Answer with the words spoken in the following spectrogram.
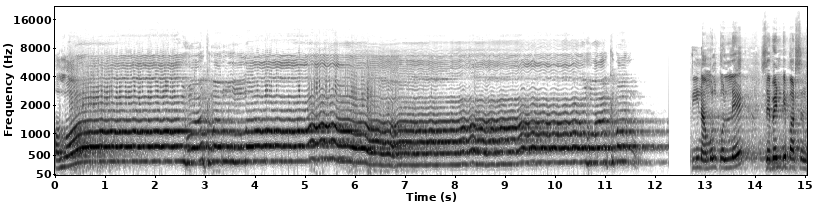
الله أكبر الله أكبر তিন আমল করলে সেভেন্টি পার্সেন্ট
